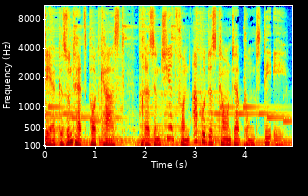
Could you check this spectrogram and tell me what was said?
der Gesundheitspodcast, präsentiert von apodiscounter.de.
